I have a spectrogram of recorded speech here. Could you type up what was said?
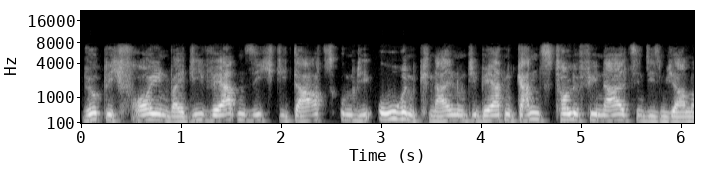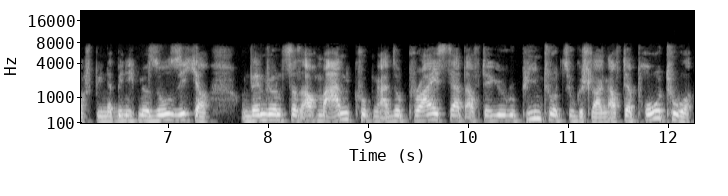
wirklich freuen, weil die werden sich die Darts um die Ohren knallen und die werden ganz tolle Finals in diesem Jahr noch spielen. Da bin ich mir so sicher. Und wenn wir uns das auch mal angucken, also Price, der hat auf der European Tour zugeschlagen, auf der Pro Tour,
